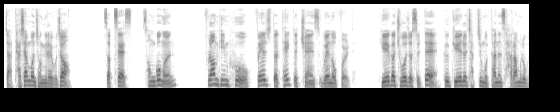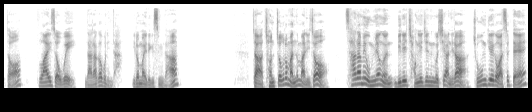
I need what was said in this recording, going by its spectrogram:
자, 다시 한번 정리를 해보죠. success 성공은 from him who fails to take the chance when offered. 기회가 주어졌을 때 그 기회를 잡지 못하는 사람으로부터 flies away, 날아가 버린다. 이런 말이 되겠습니다. 자, 전적으로 맞는 말이죠. 사람의 운명은 미리 정해지는 것이 아니라 좋은 기회가 왔을 때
